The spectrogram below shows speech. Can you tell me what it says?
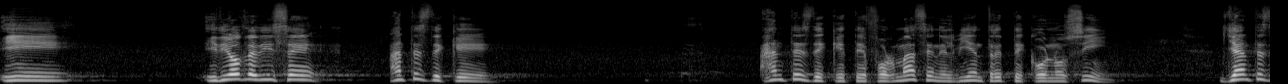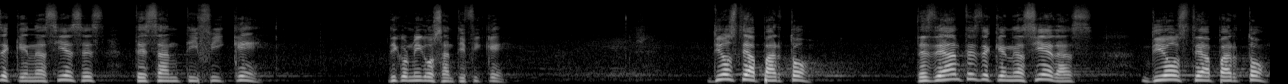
Y, y Dios le dice, antes de que antes de que te formase en el vientre te conocí, y antes de que nacieses te santifiqué. Di conmigo, santifiqué. Dios te apartó. Desde antes de que nacieras, Dios te apartó.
